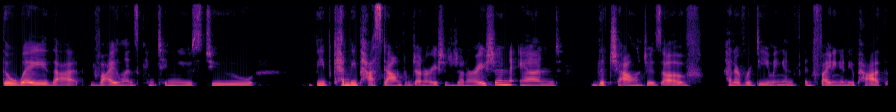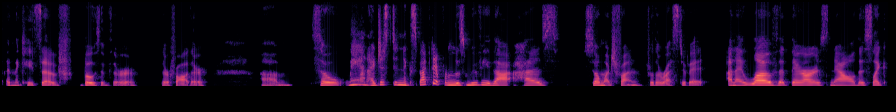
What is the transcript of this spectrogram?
the way that violence continues to be can be passed down from generation to generation and the challenges of kind of redeeming and, and finding a new path in the case of both of their their father. Um, so man i just didn't expect it from this movie that has so much fun for the rest of it. And i love that there is now this like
